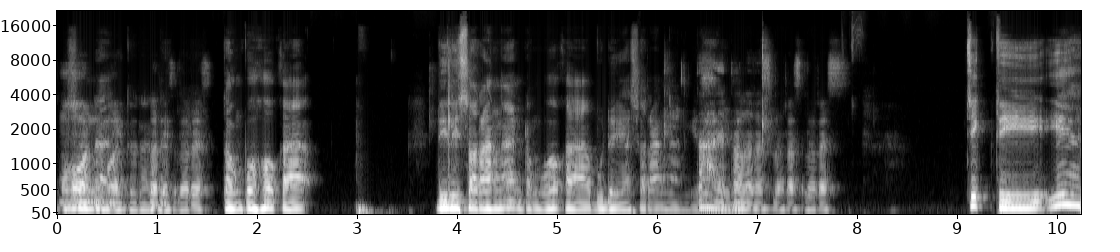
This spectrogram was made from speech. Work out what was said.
mohon Sunda mohon. gitu leres tong poho ka diri sorangan tong poho ka budaya sorangan gitu Jadi, eta leres leres leres cik di ya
